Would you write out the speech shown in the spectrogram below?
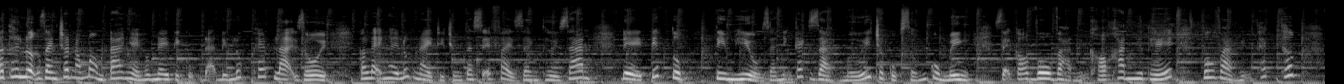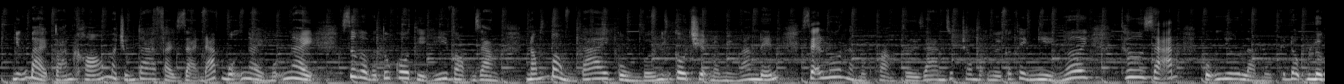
Và thời lượng dành cho nóng bỏng tai ngày hôm nay thì cũng đã đến lúc khép lại rồi. Có lẽ ngay lúc này thì chúng ta sẽ phải dành thời gian để tiếp tục tìm hiểu ra những cách giải mới cho cuộc sống của mình. Sẽ có vô vàn những khó khăn như thế, vô vàn những thách thức, những bài toán khó mà chúng ta phải giải đáp mỗi ngày mỗi ngày. Sugar và Tuko thì hy vọng rằng nóng bỏng tai cùng với những câu chuyện mà mình mang đến sẽ luôn là một khoảng thời gian giúp cho mọi người có thể nghỉ ngơi, thư giãn cũng như là một cái động lực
